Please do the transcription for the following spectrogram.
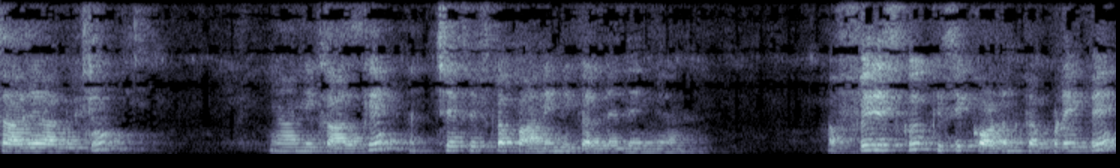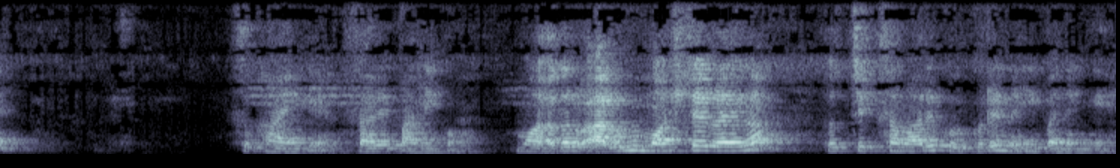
सारे आलू को यहाँ निकाल के अच्छे से इसका पानी निकलने देंगे हम। और फिर इसको किसी कॉटन कपड़े पे सुखाएँगे सारे पानी को। अगर आलू में मॉइस्चर रहेगा तो चिप्स हमारे कुरकुरे नहीं बनेंगे।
